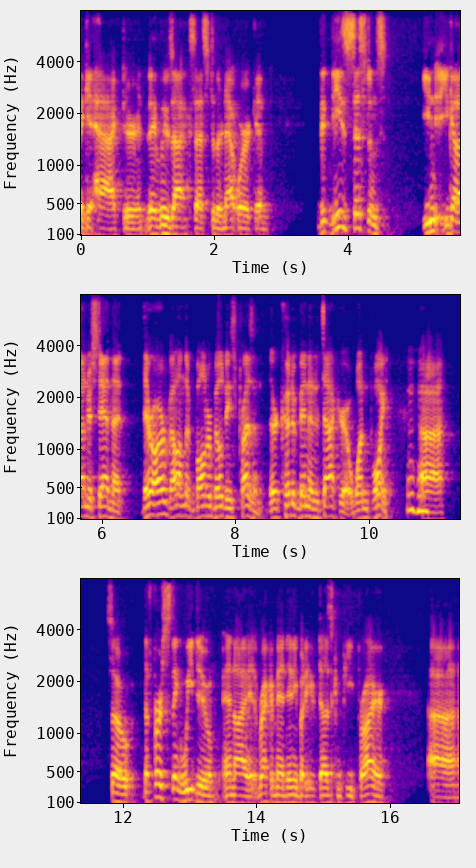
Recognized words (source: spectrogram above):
they get hacked or they lose access to their network, and th- these systems, you you got to understand that there are vulnerabilities present. There could have been an attacker at one point. Mm-hmm. Uh, so the first thing we do, and I recommend anybody who does compete prior, uh,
